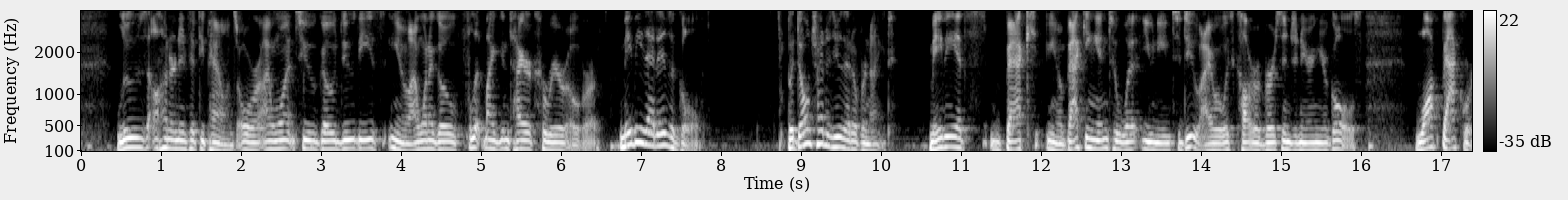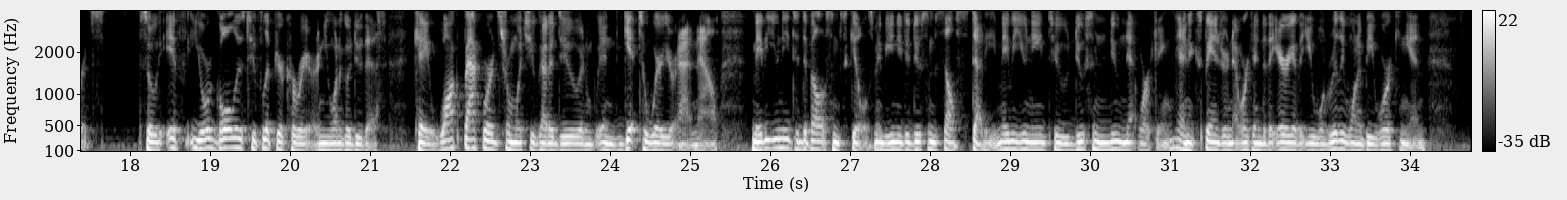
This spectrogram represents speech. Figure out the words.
lose 150 pounds or I want to go do these, you know, I want to go flip my entire career over. Maybe that is a goal. But don't try to do that overnight. Maybe it's back, you know, backing into what you need to do. I always call it reverse engineering your goals. Walk backwards. So if your goal is to flip your career and you want to go do this, okay, walk backwards from what you've got to do and, and get to where you're at now. Maybe you need to develop some skills. Maybe you need to do some self study. Maybe you need to do some new networking and expand your network into the area that you will really want to be working in.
